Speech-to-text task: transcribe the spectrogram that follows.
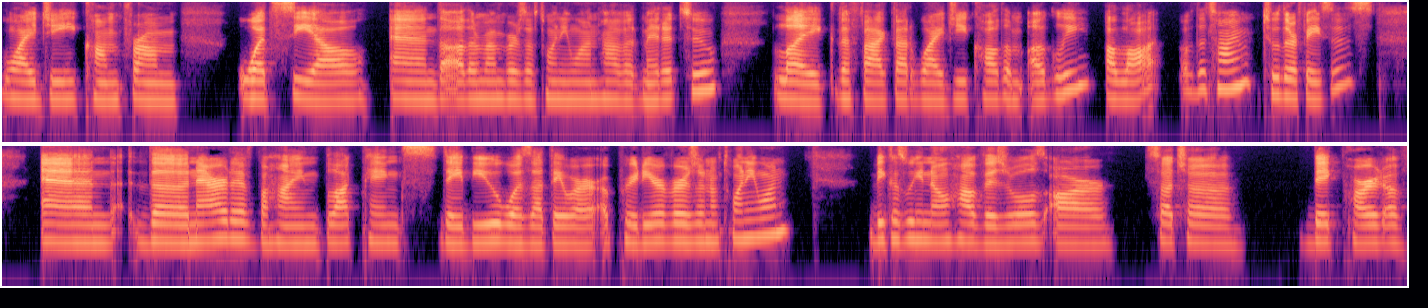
YG come from what CL and the other members of 2NE1 have admitted to, like the fact that YG called them ugly a lot of the time to their faces. And the narrative behind Blackpink's debut was that they were a prettier version of 2NE1 because we know how visuals are such a big part of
